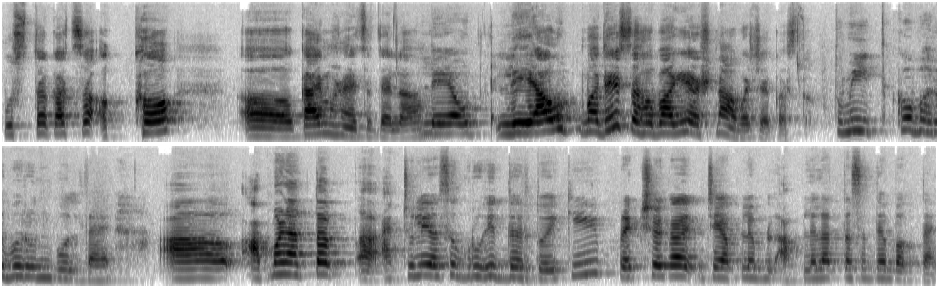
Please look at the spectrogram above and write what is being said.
पुस्तकाचं अख्खं काय म्हणायचं त्याला? लेआउट लेआउटमध्ये सहभागी असणं आवश्यक असतं. तुम्ही इतकं भरभरून बोलताय. आपण आता ॲक्च्युली असं गृहित धरतोय की प्रेक्षक जे आपलं आपल्याला आता सध्या बघताय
